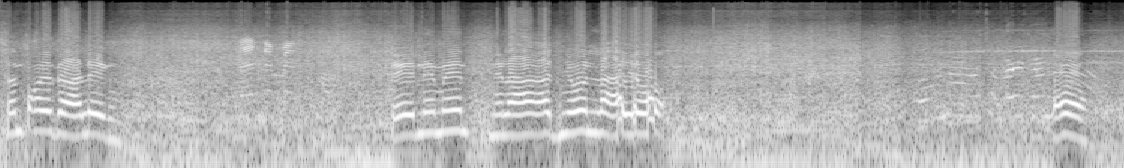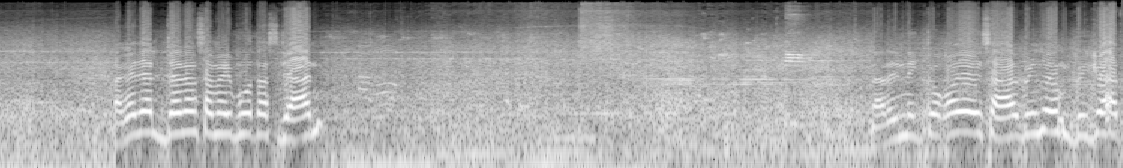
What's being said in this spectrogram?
Saan pa kayo galing? Tenement po. Tenement, nilakad nyo, layo. Oh. Taga dyan, dyan lang sa may butas dyan. Narinig ko kayo, sabi ang bigat.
